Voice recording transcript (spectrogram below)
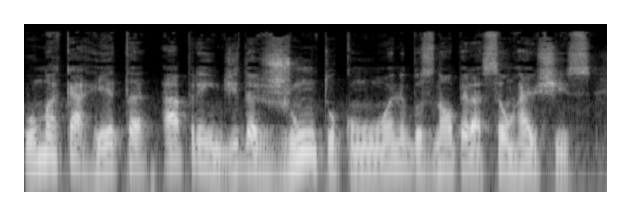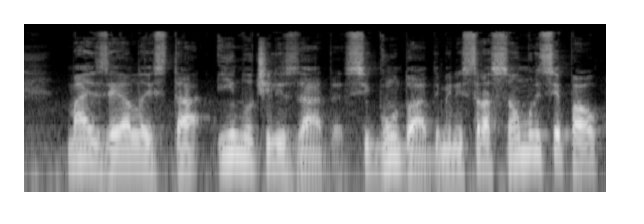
uma carreta apreendida junto com o ônibus na Operação Raio X, mas ela está inutilizada. Segundo a administração municipal,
